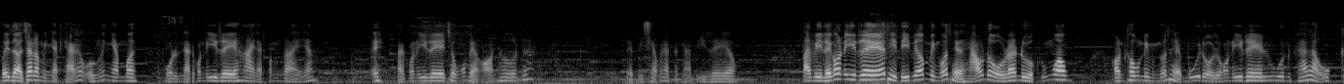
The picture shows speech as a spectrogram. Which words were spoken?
bây giờ chắc là mình nhặt khá hiệu ứng anh em ơi. Một là nhặt con ire hai nhặt con này nhá. Ê nhặt con ire trông có vẻ ngon hơn á. Để mình xem có nhặt được nhặt ire không. Tại vì lấy con ire thì tí nữa mình có thể tháo đồ ra được đúng không còn không thì mình có thể bui đồ cho con ire luôn khá là ok.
